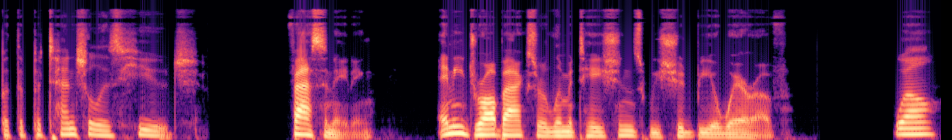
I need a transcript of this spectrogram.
but the potential is huge. Fascinating. Any drawbacks or limitations we should be aware of? Well,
